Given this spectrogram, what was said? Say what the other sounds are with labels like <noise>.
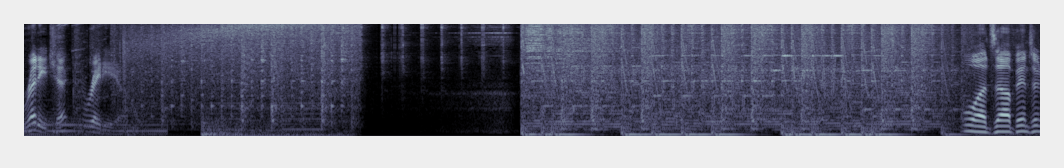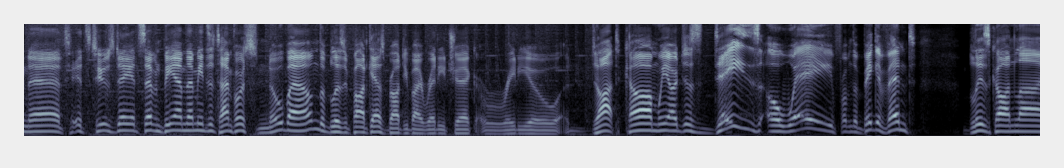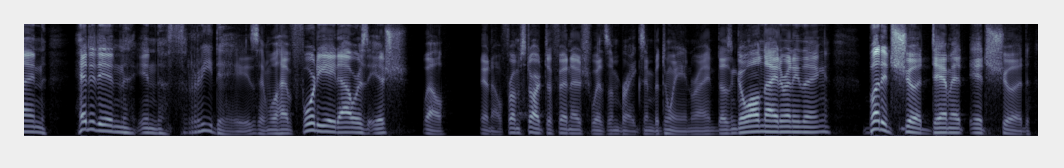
Ready Check Radio. What's up, Internet? It's Tuesday at 7 p.m. That means it's time for Snowbound, the Blizzard podcast brought to you by ReadyCheckRadio.com. We are just days away from the big event, BlizzConline, headed in in three days, and we'll have 48 hours ish. Well, you know, from start to finish with some breaks in between, right? Doesn't go all night or anything, but it should. Damn it, it should.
